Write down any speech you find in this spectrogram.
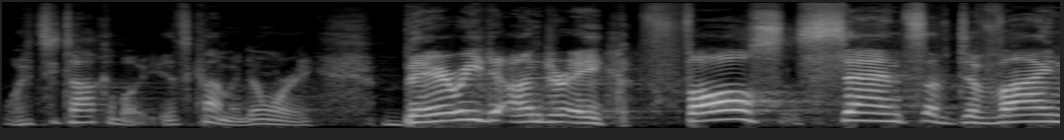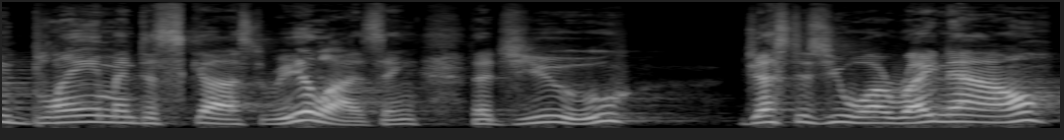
What does he talk about? It's coming, don't worry. Buried under a false sense of divine blame and disgust, realizing that you, just as you are right now,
